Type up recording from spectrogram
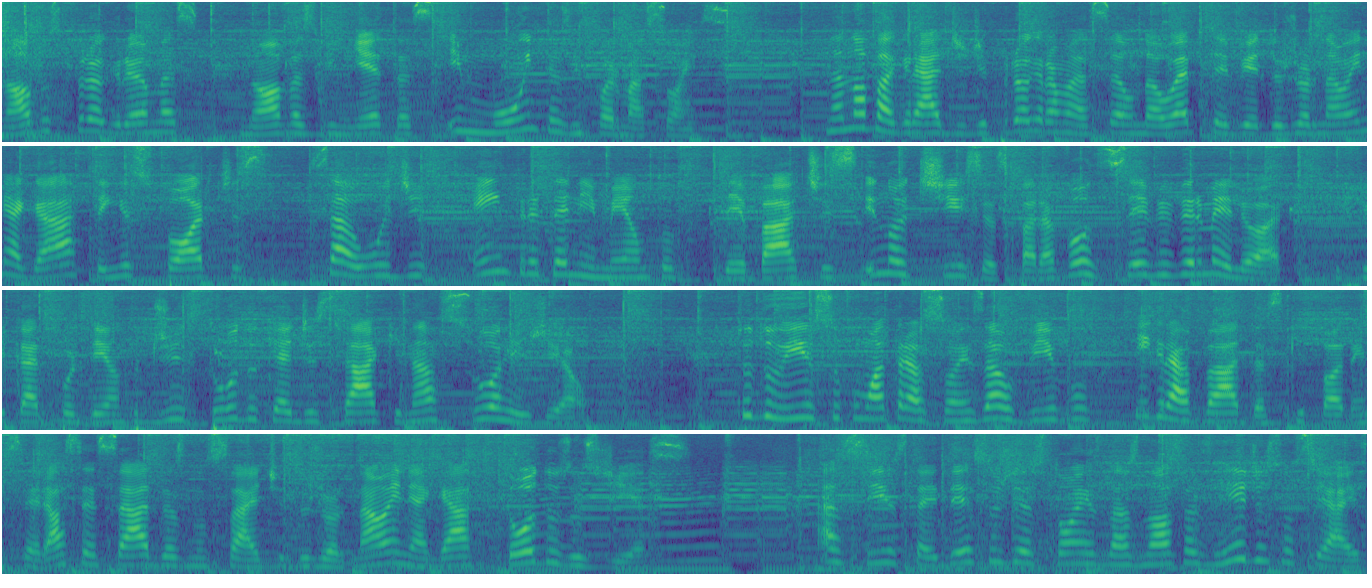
Novos programas, novas vinhetas e muitas informações. Na nova grade de programação da Web TV do Jornal NH tem esportes, saúde, entretenimento, debates e notícias para você viver melhor e ficar por dentro de tudo que é destaque na sua região. Tudo isso com atrações ao vivo e gravadas que podem ser acessadas no site do Jornal NH todos os dias. Assista e dê sugestões nas nossas redes sociais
